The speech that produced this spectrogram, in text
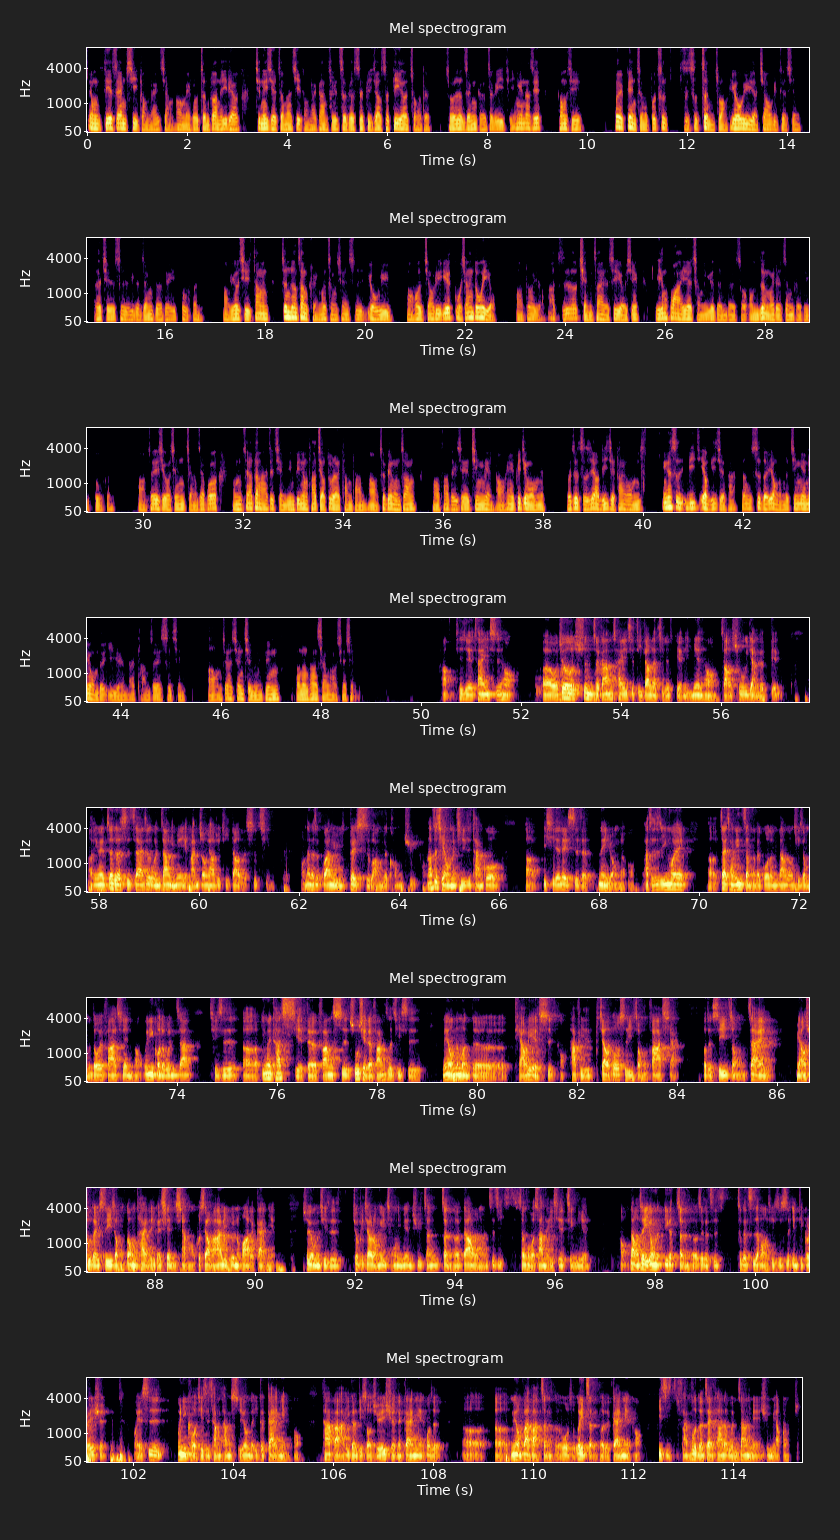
用 DSM 系统来讲，啊，美国诊断的医疗心理学诊断系统来看，其实指的是比较是第二轴的所谓的人格这个议题，因为那些东西会变成的不是只是症状，忧郁啊、焦虑这些。而且是一个人格的一部分啊，尤其当然症状上可能会呈现是忧郁啊或者焦虑，也我相信都会有啊，都会有啊，只是说潜在的是有一些已经化约成一个人的时候，我们认为的人格的一部分啊，这一些我先讲一下。不过我们现在当然还是请迎宾用他角度来谈谈啊这篇文章啊他的一些经验啊，因为毕竟我们我就只是要理解他，我们。应该是理要理解他，但是试着用我们的经验，用我们的语言来谈这些事情。好，我们现在先请迎宾谈谈他的想法，谢谢。好，谢谢蔡医师哈。呃，我就顺着刚刚蔡医师提到的几个点里面哈，找出两个点啊，因为这个是在这个文章里面也蛮重要去提到的事情。哦，那个是关于对死亡的恐惧。那之前我们其实谈过呃一些类似的内容的哦，那只是因为。呃，在重新整合的过程当中，其实我们都会发现，哦，维尼口的文章其实，呃，因为他写的方式、书写的方式，其实没有那么的条列式，哦，它其实比较多是一种发想，或者是一种在描述的是一种动态的一个现象，哦，不是要把它理论化的概念，所以我们其实就比较容易从里面去整整合到我们自己生活上的一些经验。好，那我这里用的一个“整合”这个字。这个字哈，其实是 integration，哦也是 w i n i c o 其实常常使用的一个概念哦。他把一个 dissociation 的概念，或者呃呃没有办法整合或者未整合的概念哦，一直反复的在他的文章里面去描述。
